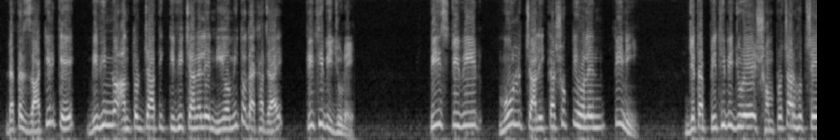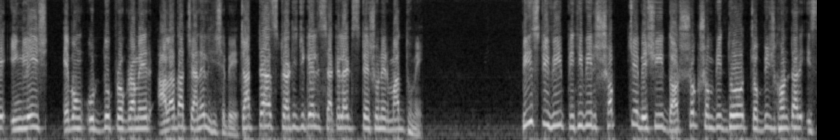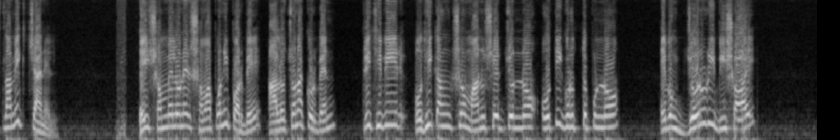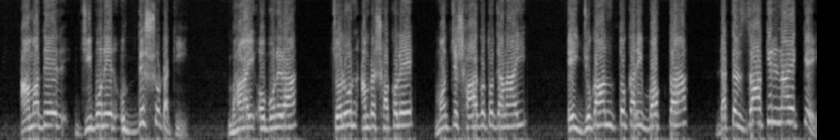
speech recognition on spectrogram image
ডাক্তার জাকিরকে বিভিন্ন আন্তর্জাতিক টিভি চ্যানেলে নিয়মিত দেখা যায় পৃথিবী জুড়ে। পিস টিভির মূল চালিকা শক্তি হলেন তিনি, যেটা পৃথিবী জুড়ে সম্প্রচার হচ্ছে ইংলিশ এবং উর্দু প্রোগ্রামের আলাদা চ্যানেল হিসেবে চারটা স্ট্র্যাটেজিক্যাল স্যাটেলাইট স্টেশনের মাধ্যমে। পিস টিভি পৃথিবীর সবচেয়ে বেশি দর্শক সমৃদ্ধ চব্বিশ ঘণ্টার ইসলামিক চ্যানেল। এই সম্মেলনের সমাপনী পর্বে আলোচনা করবেন পৃথিবীর অধিকাংশ মানুষের জন্য অতি গুরুত্বপূর্ণ এবং জরুরি বিষয়, আমাদের জীবনের উদ্দেশ্যটা কি? ভাই ও বোনেরা, চলুন আমরা সকলে মঞ্চে স্বাগত জানাই এই যুগান্তকারী বক্তা ডাক্তার জাকির নায়েককে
